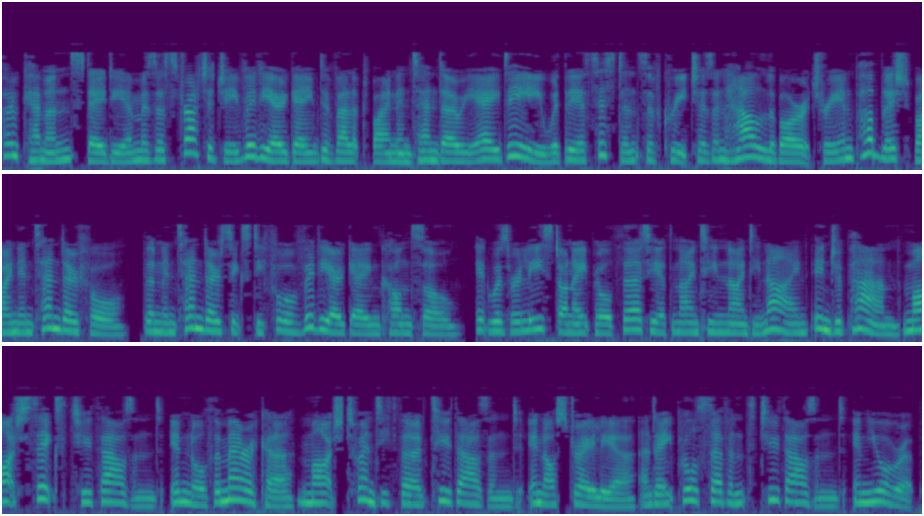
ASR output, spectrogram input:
Pokémon Stadium is a strategy video game developed by Nintendo EAD with the assistance of Creatures and HAL Laboratory and published by Nintendo for the Nintendo 64 video game console. It was released on April 30, 1999, in Japan, March 6, 2000, in North America, March 23, 2000, in Australia, and April 7, 2000, in Europe.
